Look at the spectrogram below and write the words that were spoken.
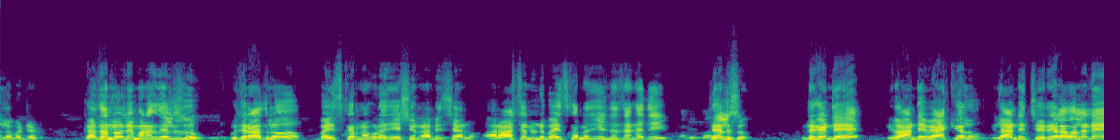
నిలబడ్డాడు. గతంలోనే మనకు తెలుసు. గుజరాత్లో బహిష్కరణ కూడా చేసిన అమిత్ షాను. ఆ రాష్ట్రం నుండి బహిష్కరణ చేసిన సంగతి తెలుసు. ఎందుకంటే ఇలాంటి వ్యాఖ్యలు ఇలాంటి చర్యల వల్లనే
